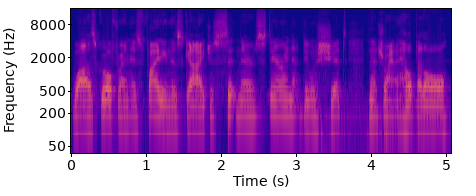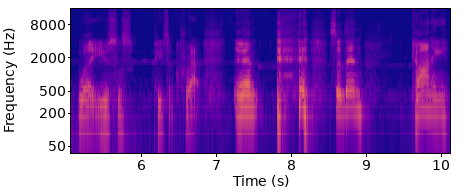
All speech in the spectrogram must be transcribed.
while his girlfriend is fighting this guy just sitting there staring not doing shit not trying to help at all what a useless piece of crap and so then connie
